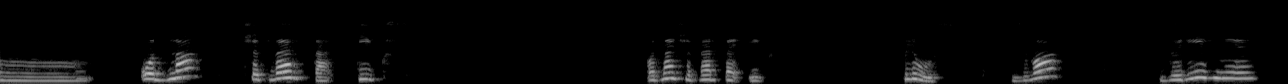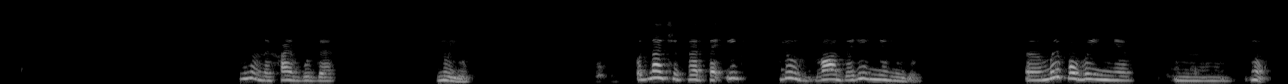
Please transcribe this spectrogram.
Е, Одна четверта х. Одна четверта х плюс 2 дорівнює, ну, нехай буде нулю. 1 четверта х плюс 2 дорівнює нулю. Е, Ми повинні, ну,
